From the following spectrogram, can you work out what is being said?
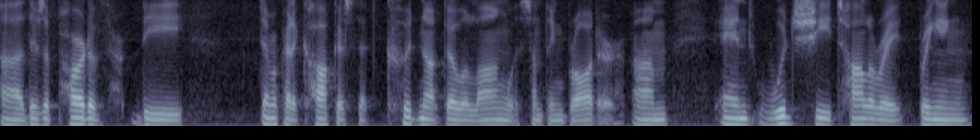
uh, there's a part of the Democratic caucus that could not go along with something broader. Um, and would she tolerate bringing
